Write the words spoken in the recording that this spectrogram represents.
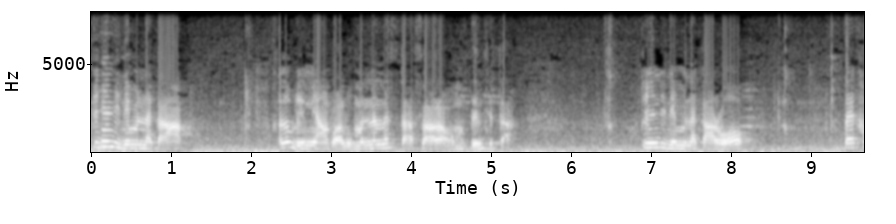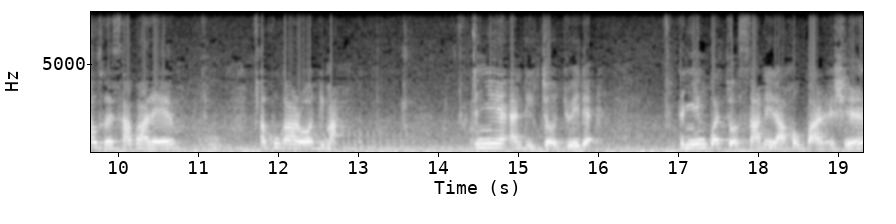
ကျင်ကျင်ဒီနေ့မနက်ကအဲ့လိုလေးများသွားလို့မနက်နဲ့စားစားတော့မသိဖြစ်တာကျင်ကျင်ဒီနေ့မနက်ကတော့ပဲခောက်ဆွဲစားပါတယ်အခုကတော့ဒီမှာကျင်းရဲ့အန်တီကြော်ကျွေးတဲ့ တငင်းကွက်ကြော်စားနေတာဟုတ်ပါတယ်ရှင်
